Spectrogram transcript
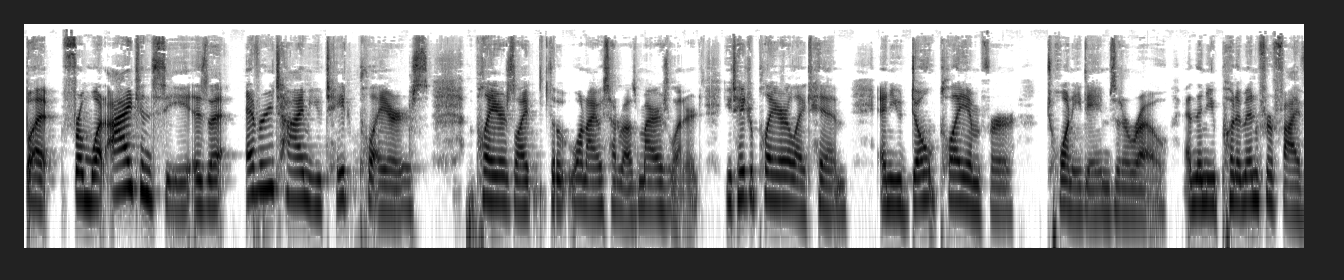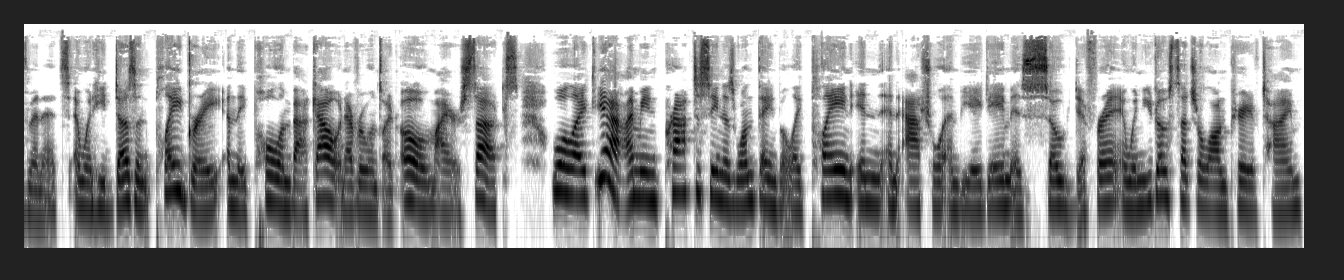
But from what I can see is that every time you take players, players like the one I was talking about was Meyers Leonard, you take a player like him and you don't play him for 20 games in a row. And then you put him in for five minutes and when he doesn't play great and they pull him back out and everyone's like oh Meyer sucks. Well like yeah i mean practicing is one thing but like playing in an actual nba game is so different. And when you go such a long period of time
